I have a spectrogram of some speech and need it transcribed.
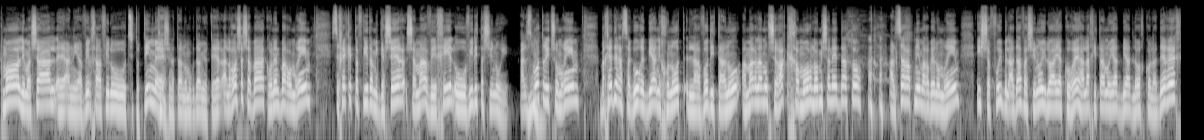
כמו למשל, אה, אני אביא לך אפילו ציטוטים אה, כן. שנתנו מוקדם יותר. על ראש השב"כ, רונן בר אומרים, שיחק את תפקיד המגשר, שמע והכיל, הוא הוביל את השינוי. על mm. סמוטריץ' אומרים, בחדר הסגור הביע נכונות לעבוד איתנו, אמר לנו שרק חמור לא משנה את דעתו. על שר הפנים ארבל אומרים, איש שפוי בלעדיו השינוי לא היה קורה, הלך איתנו יד ביד לאורך כל הדרך,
